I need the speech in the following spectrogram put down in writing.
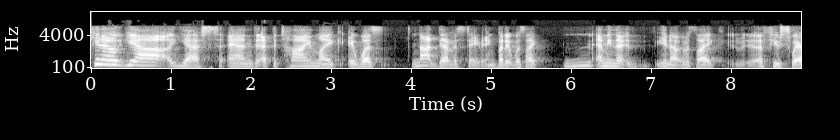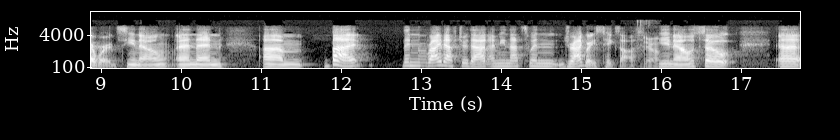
You know, yeah, yes. And at the time, like, it was not devastating, but it was like, mm, I mean, there, you know, it was like a few swear words, you know? And then, um, but then right after that, I mean, that's when Drag Race takes off, Yeah. you know? So, uh,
